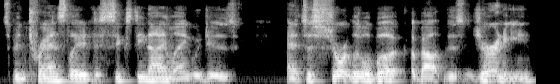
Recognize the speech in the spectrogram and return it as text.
It's been translated to 69 languages. And it's a short little book about this journey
